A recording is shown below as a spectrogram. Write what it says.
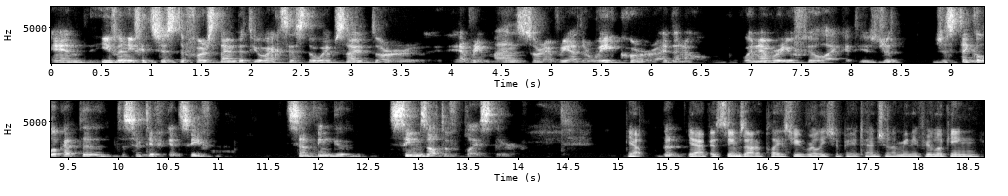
And even if it's just the first time that you access the website or every month or every other week or I don't know, whenever you feel like it, you just just take a look at the, the certificate, see if something seems out of place there. Yep. But yeah, if it seems out of place, you really should pay attention. I mean, if you're looking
